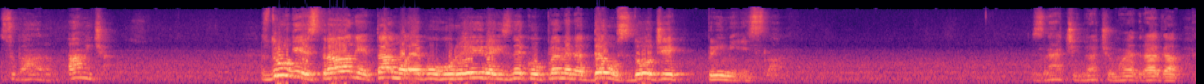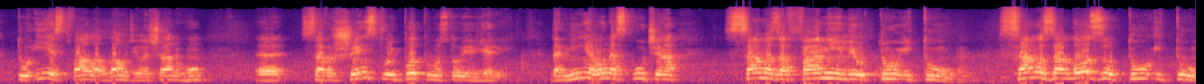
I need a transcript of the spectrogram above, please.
Subhanom, Amidža. S druge strane, tamo Ebu Hureyre iz nekog plemena Deus dođe, primi islam. Znači, braćo moja draga, tu i je stvala Allahu Đelešanuhu e, savršenstvo i potpunost ove vjeri. Da nije ona skučena samo za familiju tu i tu. Samo za lozu tu i tu.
